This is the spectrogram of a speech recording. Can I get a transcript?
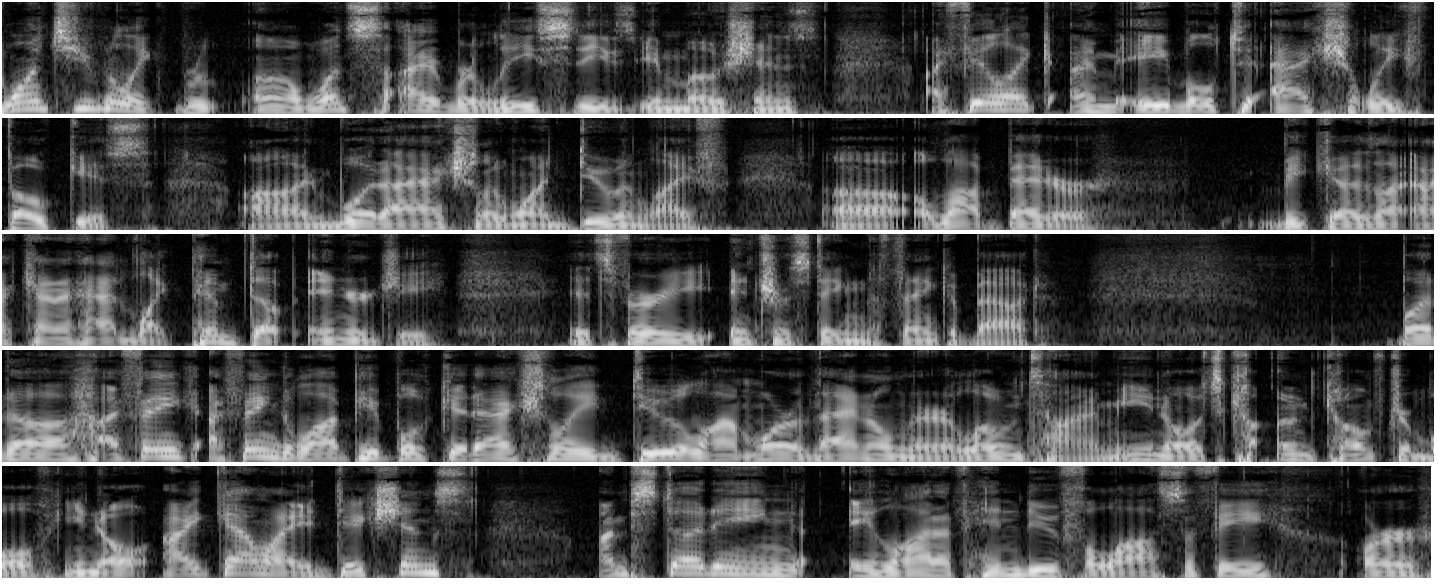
once you like uh, once I release these emotions, I feel like I'm able to actually focus on what I actually want to do in life uh, a lot better because I, I kind of had like pimped up energy. It's very interesting to think about. But uh, I think I think a lot of people could actually do a lot more of that on their alone time. You know, it's uncomfortable. You know, I got my addictions. I'm studying a lot of Hindu philosophy or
